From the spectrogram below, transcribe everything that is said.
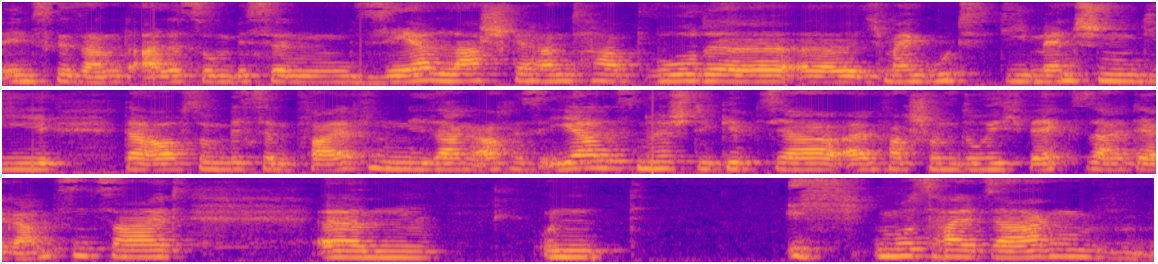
insgesamt alles so ein bisschen sehr lasch gehandhabt wurde. Äh, ich meine, gut, die Menschen, die darauf so ein bisschen pfeifen, die sagen, ach, ist eh alles nichts, die gibt's ja einfach schon durchweg seit der ganzen Zeit. Ähm, und ich muss halt sagen,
